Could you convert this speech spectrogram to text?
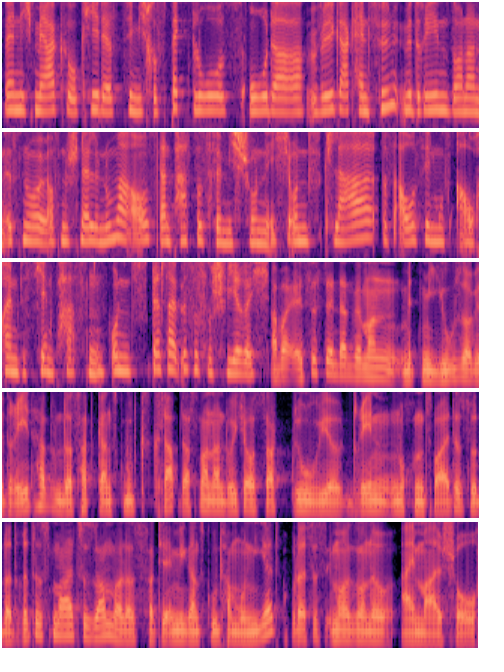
Wenn ich merke, okay, der ist ziemlich respektlos oder will gar keinen Film mit mir drehen, sondern ist nur auf eine schnelle Nummer aus, dann passt das für mich schon nicht. Und klar, das Aussehen muss auch ein bisschen passen. Und deshalb ist es so schwierig. Aber ist es denn dann, wenn man mit einem User gedreht hat und das hat ganz gut geklappt, dass man dann durchaus sagt, du, wir drehen noch ein zweites oder drittes Mal zusammen, weil das hat ja irgendwie ganz gut harmoniert? Oder ist es immer so eine Einmal-Show?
